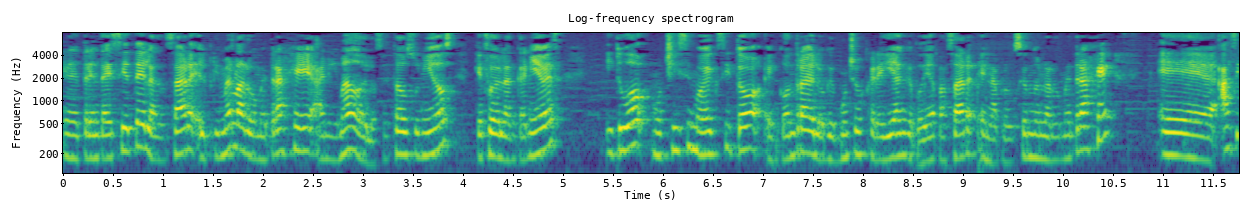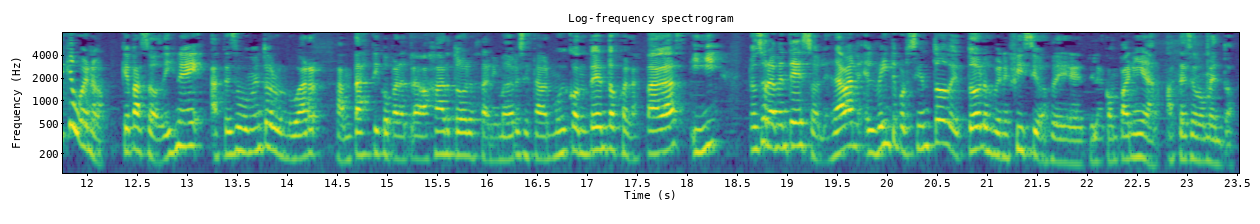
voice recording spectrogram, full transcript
en el 37 lanzar el primer largometraje animado de los Estados Unidos, que fue Blancanieves, y tuvo muchísimo éxito en contra de lo que muchos creían que podía pasar en la producción de un largometraje. Eh, así que bueno, ¿qué pasó? Disney hasta ese momento era un lugar fantástico para trabajar, todos los animadores estaban muy contentos con las pagas y no solamente eso, les daban el 20% de todos los beneficios de, la compañía hasta ese momento.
